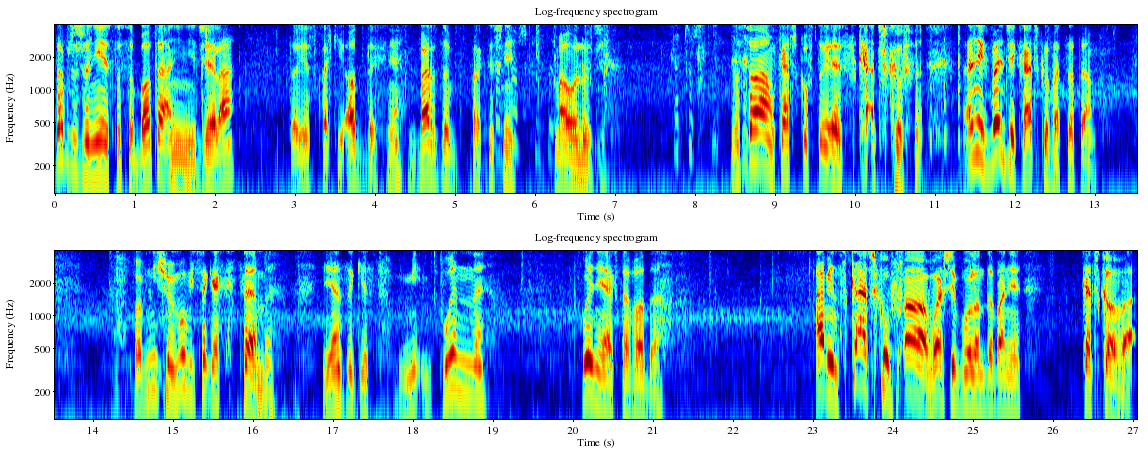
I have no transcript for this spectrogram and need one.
Dobrze, że nie jest to sobota ani niedziela. To jest taki oddech, nie? Bardzo praktycznie Kaczuszki mało ludzi. Kaczuszki. No są, kaczków tu jest, kaczków. A niech będzie kaczków, a co tam? Powinniśmy mówić tak jak chcemy. Język jest płynny, płynie jak ta woda. A więc kaczków, o właśnie było lądowanie kaczkowa.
